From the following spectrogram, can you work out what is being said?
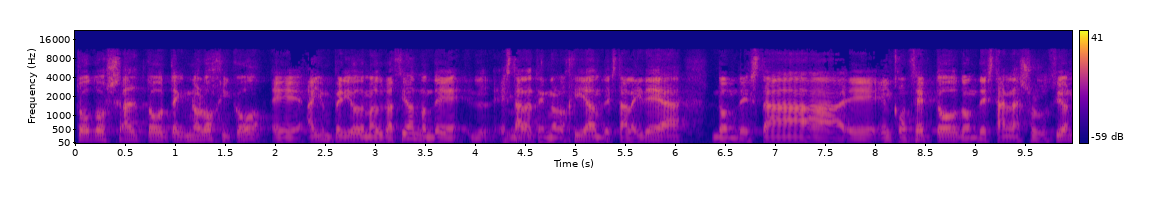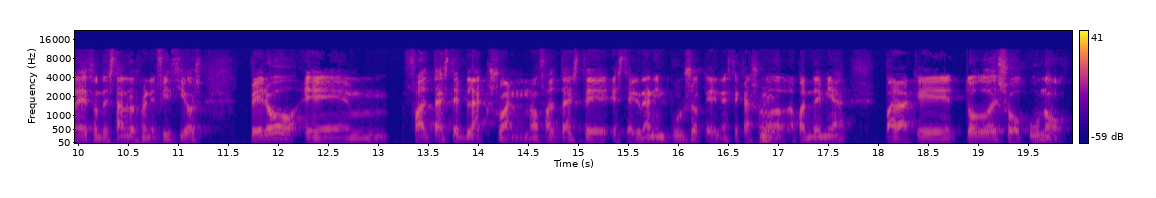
todo salto tecnológico, eh, hay un periodo de maduración donde está la tecnología, donde está la idea, donde está eh, el concepto, donde están las soluciones, donde están los beneficios, pero em, falta este black swan, ¿no? Falta este, este gran impulso, que en este caso lo ha dado la pandemia, para que todo eso, uno,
